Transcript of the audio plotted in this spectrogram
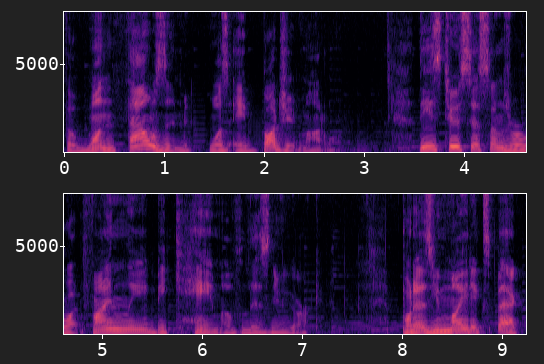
The 1000 was a budget model. These two systems were what finally became of Liz New York. But as you might expect,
